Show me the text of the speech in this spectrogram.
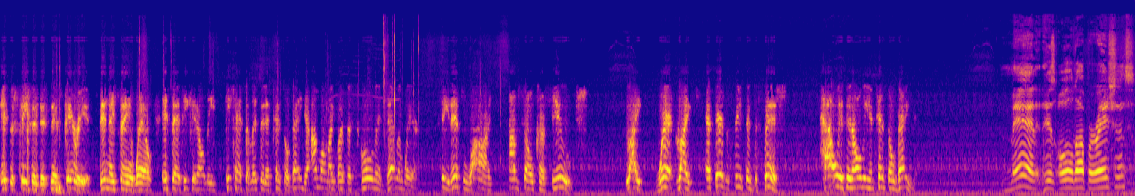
It's a cease and desist period. Then they saying, well, it says he can only he can't solicit in Pennsylvania. I'm on like, but the school in Delaware. See, this why I'm so confused. Like where, like if there's a cease and desist, how is it only in Pennsylvania? Man, his old operations.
